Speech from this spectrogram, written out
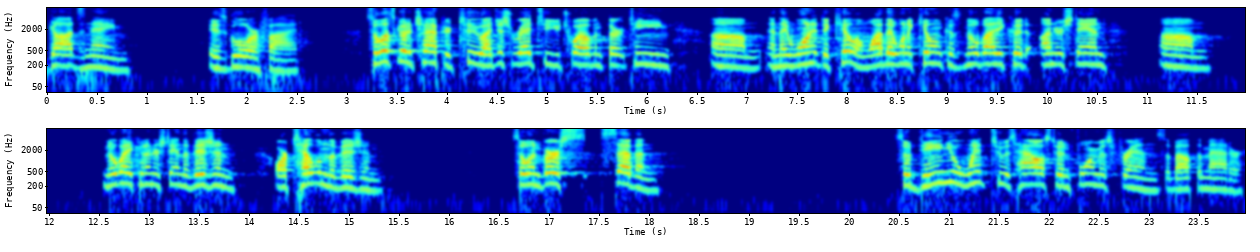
God's name is glorified. So let's go to chapter 2. I just read to you 12 and 13, um, and they wanted to kill him. Why they want to kill him? Because nobody could understand. Um, nobody could understand the vision or tell him the vision. So in verse 7, so Daniel went to his house to inform his friends about the matter.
